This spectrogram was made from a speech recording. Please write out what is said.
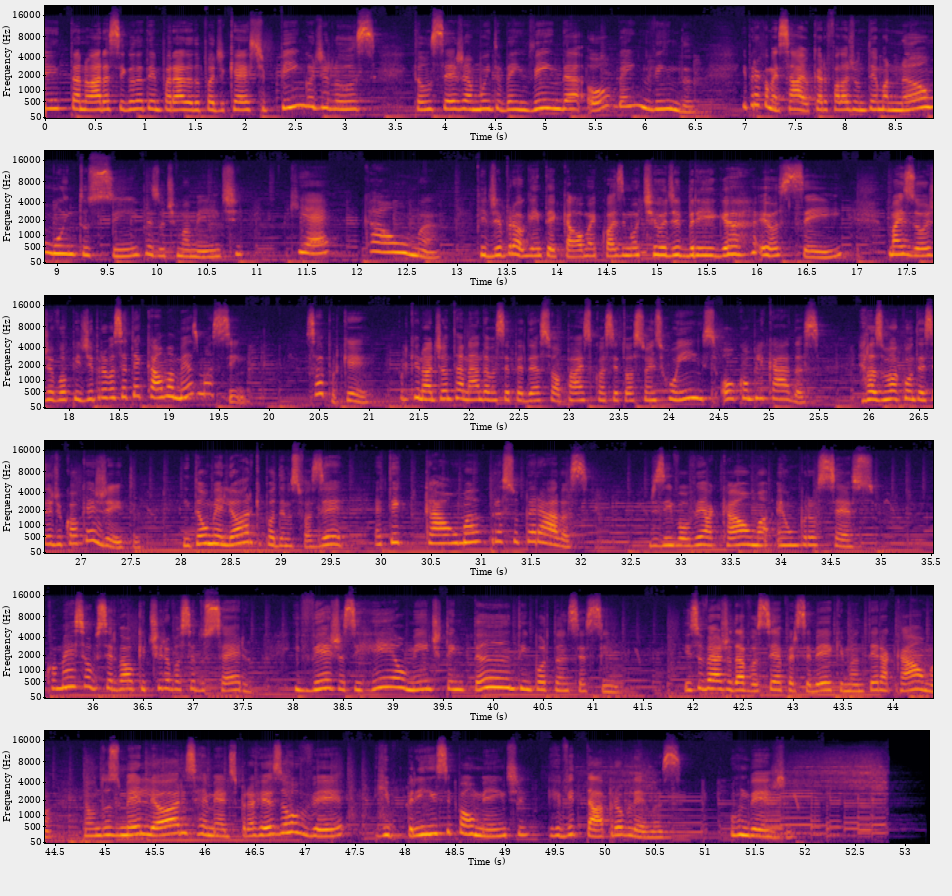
Oi, tá no ar a segunda temporada do podcast Pingo de Luz. Então seja muito bem-vinda ou bem-vindo. E para começar, eu quero falar de um tema não muito simples ultimamente, que é calma. Pedir para alguém ter calma é quase motivo de briga, eu sei, mas hoje eu vou pedir para você ter calma mesmo assim. Sabe por quê? Porque não adianta nada você perder a sua paz com as situações ruins ou complicadas. Elas vão acontecer de qualquer jeito. Então, o melhor que podemos fazer é ter calma para superá-las. Desenvolver a calma é um processo. Comece a observar o que tira você do sério e veja se realmente tem tanta importância assim. Isso vai ajudar você a perceber que manter a calma é um dos melhores remédios para resolver e principalmente evitar problemas. Um beijo!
